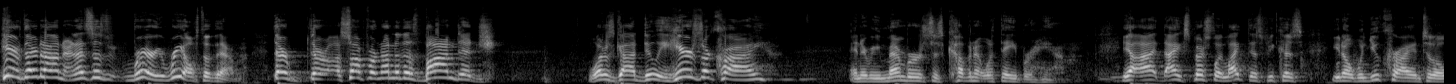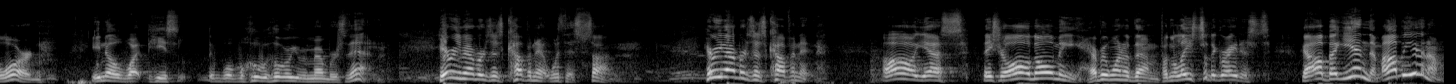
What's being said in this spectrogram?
Here, they're down there. This is very real to them. They're, they're suffering under this bondage. What does God do? He hears their cry and he remembers his covenant with Abraham. Yeah, I, I, especially like this because, you know, when you cry unto the Lord, you know what he's, who, who he remembers then. He remembers his covenant with his son. He remembers his covenant. Oh, yes, they shall all know me, every one of them, from the least to the greatest. I'll be in them. I'll be in them.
